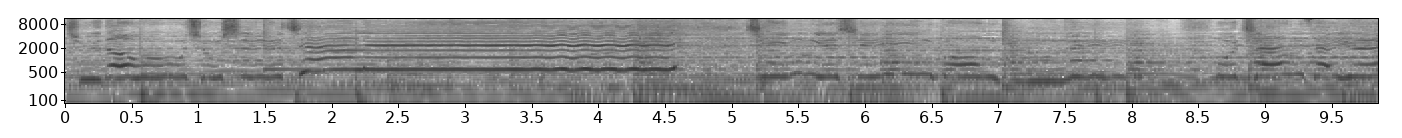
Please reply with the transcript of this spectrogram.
去到无穷世界里。今夜星光不离，我站在。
